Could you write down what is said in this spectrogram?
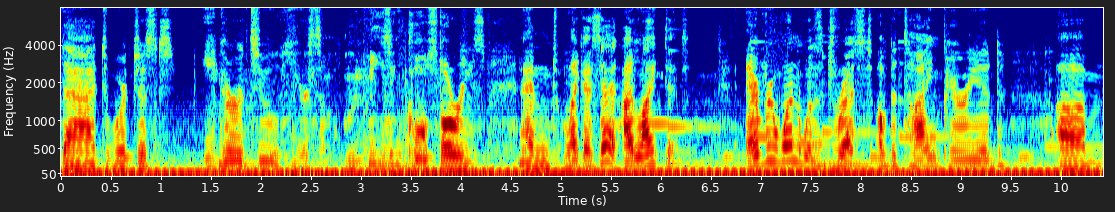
that were just eager to hear some amazing, cool stories. And like I said, I liked it. Everyone was dressed of the time period. Um,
